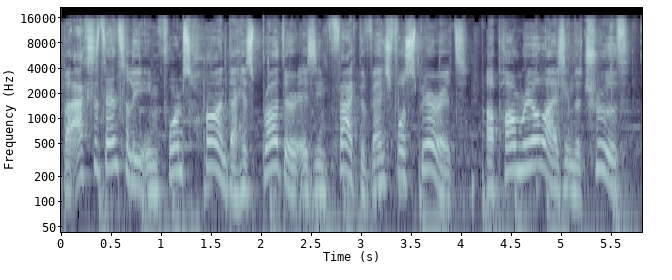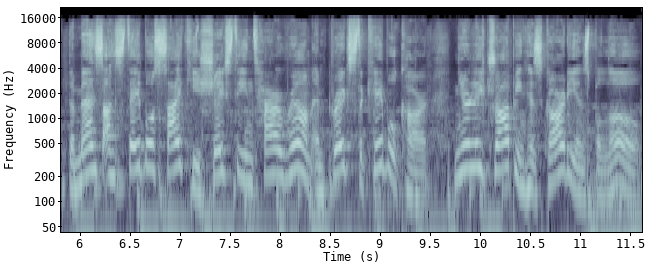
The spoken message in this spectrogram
but accidentally informs Han that his brother is in fact the vengeful spirit. Upon realizing the truth, the man's unstable psyche shakes the entire realm and breaks the cable car, nearly dropping his guardians below.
